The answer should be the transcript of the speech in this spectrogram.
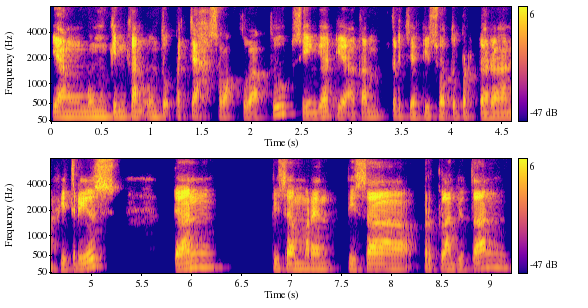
yang memungkinkan untuk pecah sewaktu-waktu sehingga dia akan terjadi suatu perdarahan vitreous dan bisa bisa berkelanjutan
